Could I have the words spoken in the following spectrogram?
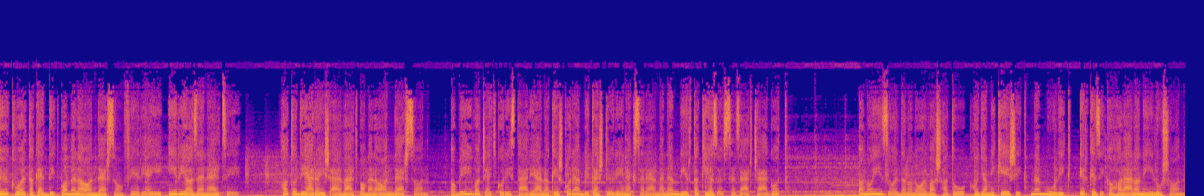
Ők voltak eddig Pamela Anderson férjei, írja az NLC. Hatodjára is elvált Pamela Anderson. A Baywatch egykori sztárjának és korábbi testőrének szerelme nem bírta ki az összezártságot. A Noiz oldalon olvasható, hogy ami késik, nem múlik, érkezik a halál a Níluson.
